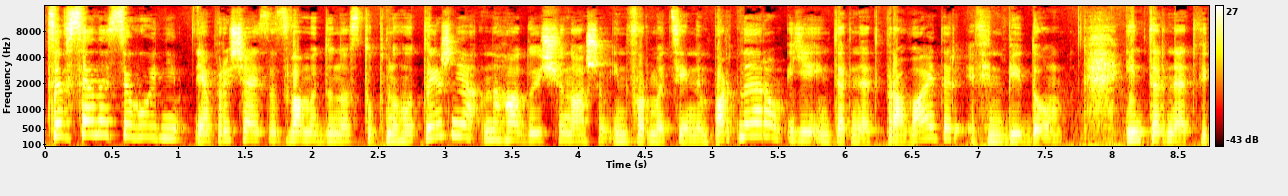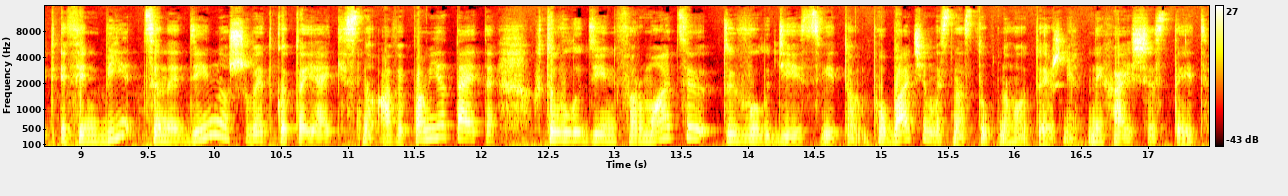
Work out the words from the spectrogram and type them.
Це все на сьогодні. Я прощаюся з вами до наступного тижня. Нагадую, що нашим інформаційним партнером є інтернет-провайдер FNB Дом. Інтернет від FNB – це надійно, швидко та якісно. А ви пам'ятайте, хто володіє інформацією, той володіє світом. Побачимось наступного тижня. Нехай щастить!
